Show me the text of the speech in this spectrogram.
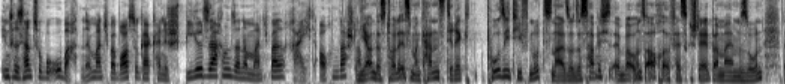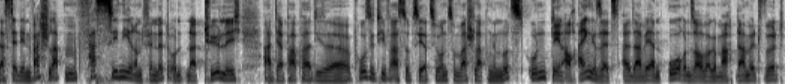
interessant zu beobachten. Ne? Manchmal brauchst du gar keine Spielsachen, sondern manchmal reicht auch ein Waschlappen. Ja, und das Tolle ist, man kann es direkt positiv nutzen. Also das habe ich äh, bei uns auch äh, festgestellt, bei meinem Sohn, dass der den Waschlappen faszinierend findet. Und natürlich hat der Papa diese positive Assoziation zum Waschlappen genutzt und den auch eingesetzt. Also da werden Ohren sauber gemacht, damit wird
